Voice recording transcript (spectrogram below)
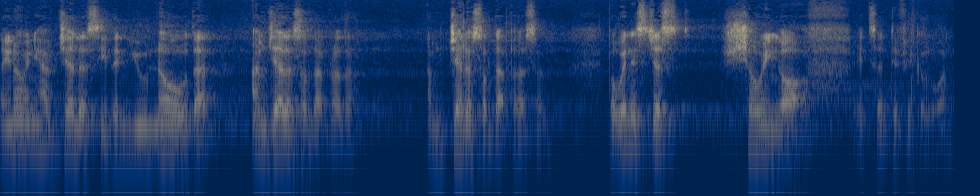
Now, you know, when you have jealousy, then you know that I'm jealous of that brother. I'm jealous of that person. But when it's just showing off, it's a difficult one.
